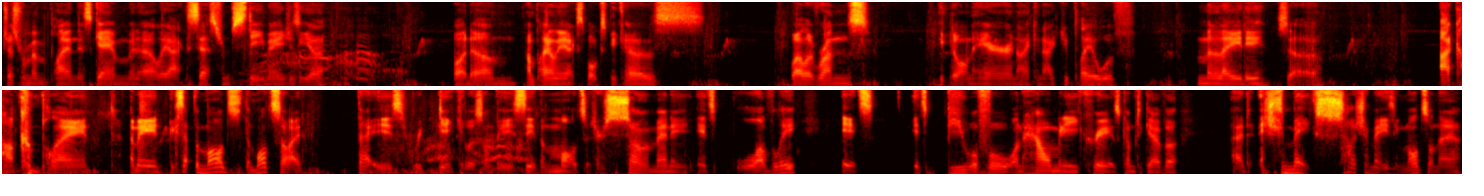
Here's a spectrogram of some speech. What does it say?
just remember playing this game in early access from Steam ages ago. But, um, I'm playing on the Xbox because, well, it runs it on here and I can actually play with Milady, so I can't complain. I mean, except the mods, the mod side, that is ridiculous on PC. The mods, there's so many. It's lovely. It's it's beautiful on how many creators come together, and it just makes such amazing mods on there.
